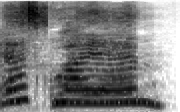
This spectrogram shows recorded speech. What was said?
SYM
